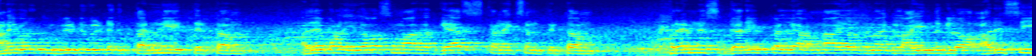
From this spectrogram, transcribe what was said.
அனைவருக்கும் வீடு வீட்டுக்கு தண்ணீர் திட்டம் அதே போல் இலவசமாக கேஸ் கனெக்ஷன் திட்டம் பிரைம் மினிஸ்டர் கரீப் கல்யாண் அண்ணா யோஜனாக்கள் ஐந்து கிலோ அரிசி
